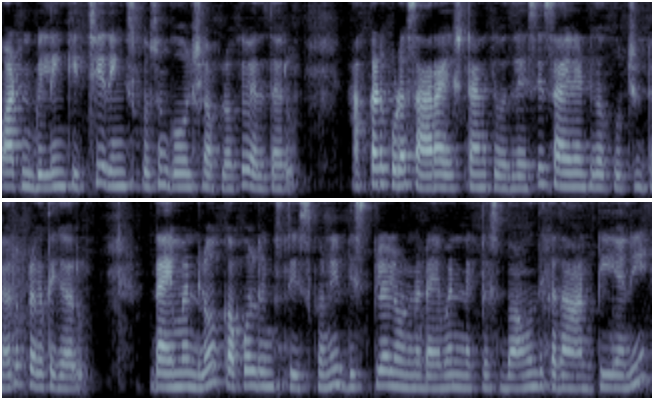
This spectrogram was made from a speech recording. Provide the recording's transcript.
వాటిని బిల్లింగ్కి ఇచ్చి రింగ్స్ కోసం గోల్డ్ షాప్లోకి వెళ్తారు. అక్కడ కూడా సారా ఇష్టానికి వదిలేసి సైలెంట్గా కూర్చుంటారు ప్రగతి గారు. డైమండ్లో కపుల్ రింగ్స్ తీసుకొని డిస్ప్లేలో ఉన్న డైమండ్ నెక్లెస్ బాగుంది కదా ఆంటీ అని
